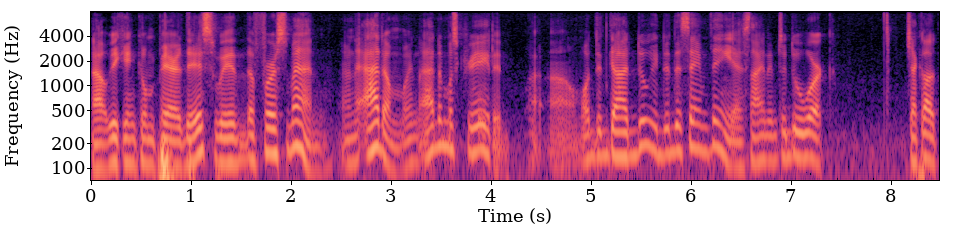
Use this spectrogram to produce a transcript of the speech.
Now, we can compare this with the first man, and Adam. When Adam was created, uh, uh, what did God do? He did the same thing. He assigned him to do work. Check out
